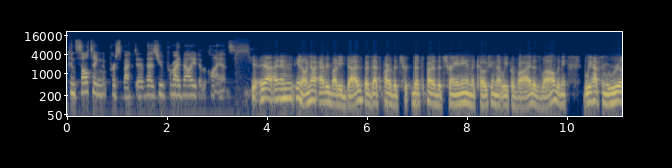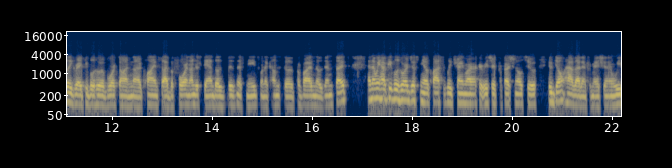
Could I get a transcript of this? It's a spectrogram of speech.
consulting perspective as you provide value to the clients. Yeah, yeah, and, you know, not everybody does, but that's part of the tr- that's part of the training and the coaching that we provide as well. I mean, we have some really great people who have worked on uh, client side before and understand those business needs when it comes to providing those insights. And then we have people who are just, you know, classically trained market research professionals who who don't have that information, and we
